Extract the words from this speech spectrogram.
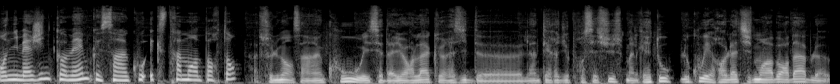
On imagine quand même que ça a un coût extrêmement important. Absolument, ça a un coût et c'est d'ailleurs là que réside euh, l'intérêt du processus malgré tout. Le coût est relativement abordable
